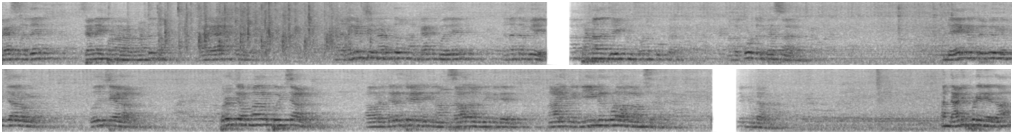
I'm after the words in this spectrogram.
பேசுனது சென்னை புறநகர் மட்டும்தான். வேற யாரும் அந்த நிகழ்ச்சியை நடத்தும் நான் கேட்கும்போது என்ன தம்பி பண்ணாதான் ஜெயிக்கணும்னு சொன்ன கூப்பிட்டேன் அந்த கூட்டத்தில் பேசினார் இந்த இயக்கத்திற்கு எம்ஜிஆர் பொதுச் செயலாளர் புரட்சி அம்மாவில் பொதுச்செயலாளர் அவர் இந்த இடத்திலே இன்னைக்கு நான் சாதனம் இருக்கிறேன் நாளைக்கு நீங்கள் கூட வரலாம் சொன்னார் அந்த அடிப்படையிலே தான்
